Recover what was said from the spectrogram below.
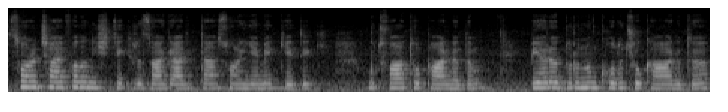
Sonra çay falan içtik. Rıza geldikten sonra yemek yedik. Mutfağı toparladım. Bir ara Duru'nun kolu çok ağrıdı.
